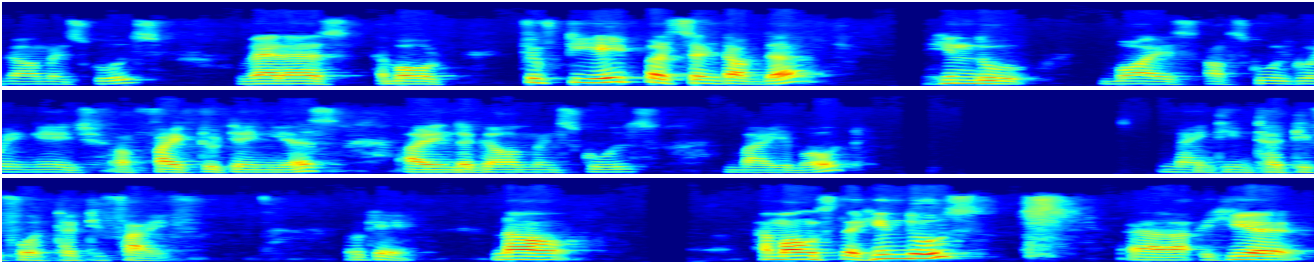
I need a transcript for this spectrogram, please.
government schools, whereas about 58% of the Hindu boys of school going age of 5 to 10 years are in the government schools by about 1934 35 okay now amongst the Hindus, uh, here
